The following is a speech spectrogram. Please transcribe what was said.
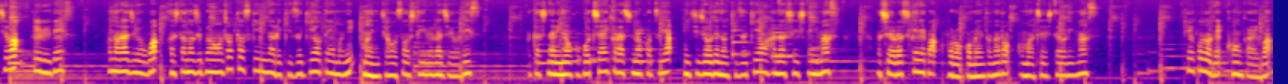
ちは、ルルです。このラジオは明日の自分をちょっと好きになる気づきをテーマに毎日放送しているラジオです。私なりの心地よい暮らしのコツや日常での気づきをお話ししています。もしよろしければフォロー、コメントなどお待ちしております。ということで今回は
